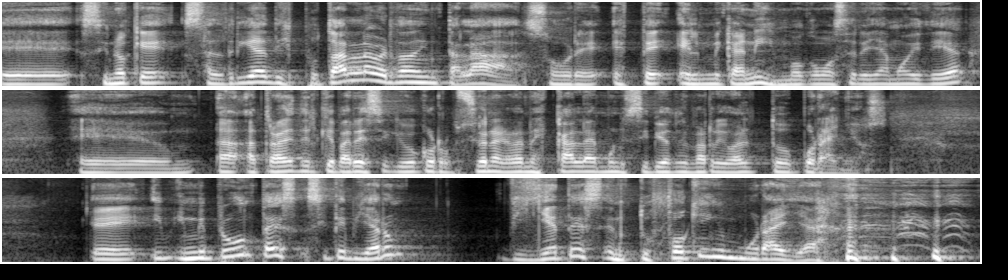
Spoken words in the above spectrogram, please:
eh, sino que saldría a disputar la verdad instalada sobre este, el mecanismo, como se le llama hoy día, eh, a, través del que parece que hubo corrupción a gran escala en municipios del barrio alto por años. Eh, y, mi pregunta es, si te pillaron billetes en tu fucking muralla,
